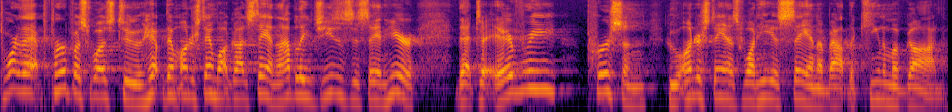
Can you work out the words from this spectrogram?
part of that purpose was to help them understand what God's saying. And I believe Jesus is saying here that to every person who understands what he is saying about the kingdom of God,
